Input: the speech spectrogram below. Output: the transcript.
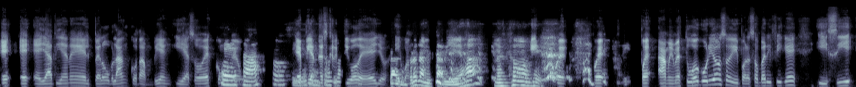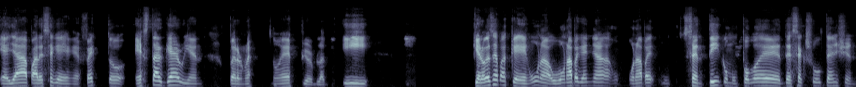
eh, eh, ella tiene el pelo blanco también. Y eso es como que un- Exacto, sí, es bien descriptivo de ellos. Y Claro, cuando- pero también está vieja. No es como y, que. pues, pues, pues a mí me estuvo curioso y por eso verifiqué. Y sí, ella parece que en efecto es Targaryen, pero no es, no es Pure Blood. Y quiero que sepas que en una hubo una pequeña, una sentí como un poco de, de sexual tension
